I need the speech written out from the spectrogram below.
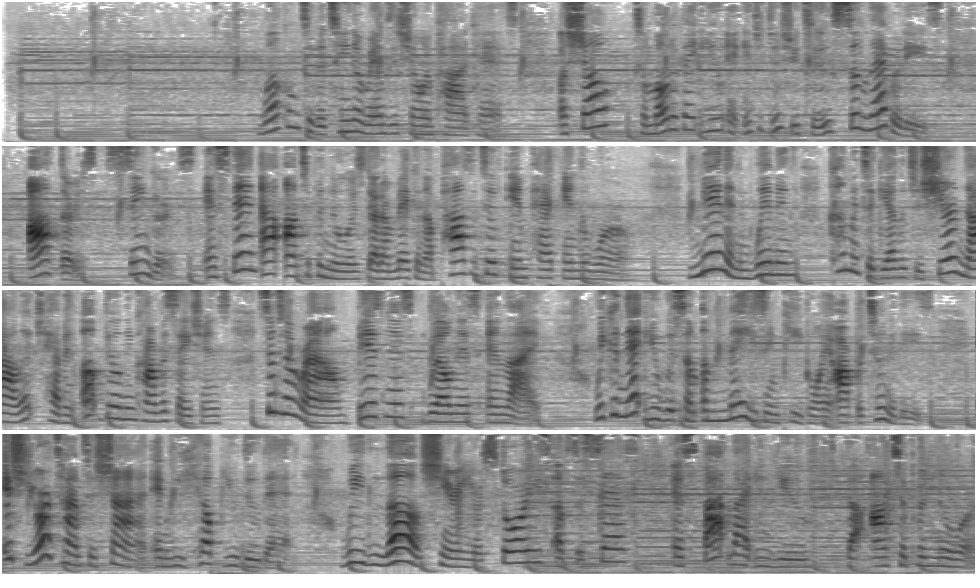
Welcome to the Tina Ramsey Show and Podcast, a show to motivate you and introduce you to celebrities authors, singers, and standout entrepreneurs that are making a positive impact in the world. Men and women coming together to share knowledge, having upbuilding conversations centered around business, wellness, and life. We connect you with some amazing people and opportunities. It's your time to shine, and we help you do that. We love sharing your stories of success and spotlighting you, the entrepreneur.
